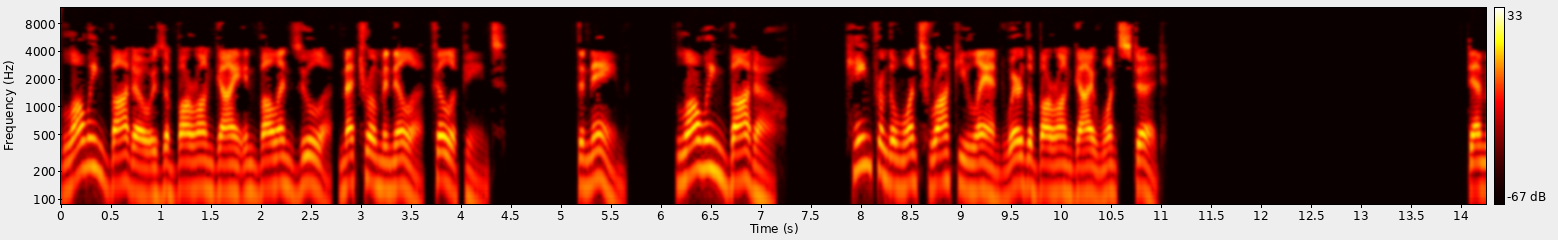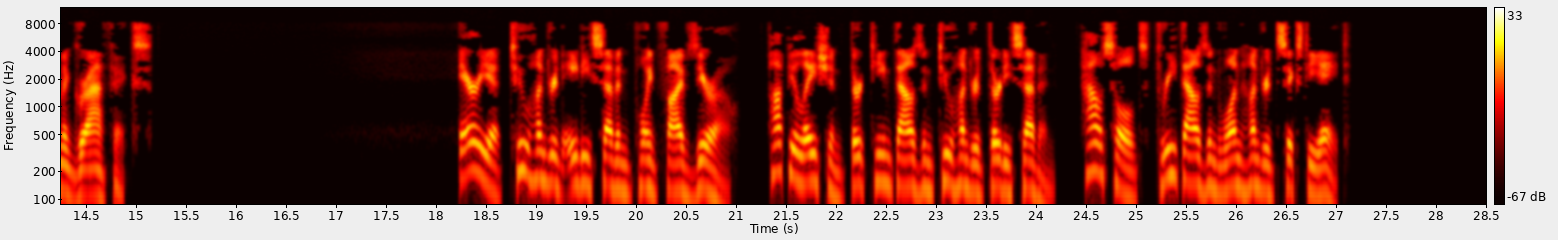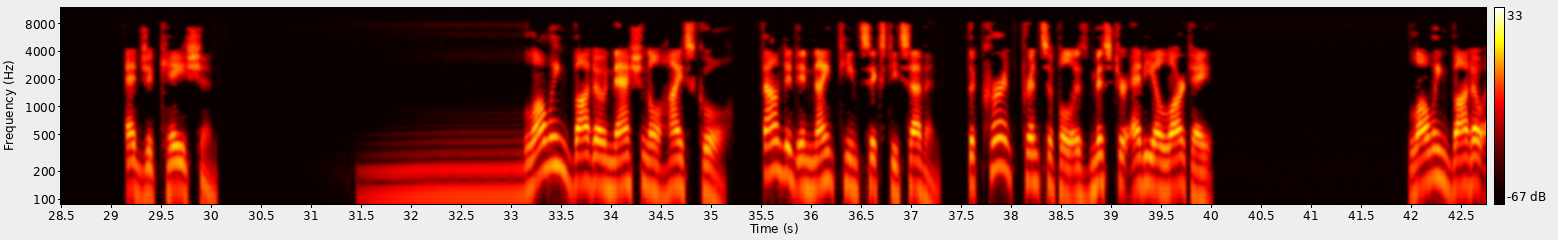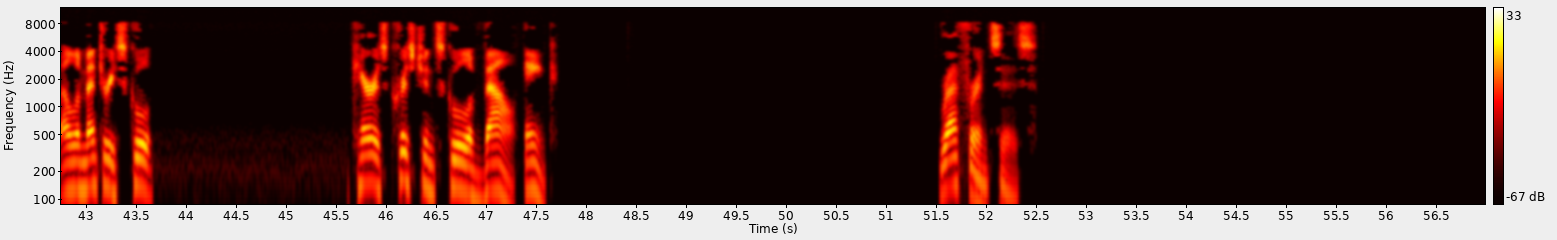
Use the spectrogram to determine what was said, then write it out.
Lawang Bato is a barangay in Valenzuela, Metro Manila, Philippines. The name, Lawang Bato, came from the once rocky land where the barangay once stood. Demographics Area 287.50 Population 13,237 Households 3,168 Education Lawang Bato National High School. Founded in 1967. The current principal is Mr. Eddie Alarte. Lawang Bato Elementary School Charis Christian School of Val, Inc. References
